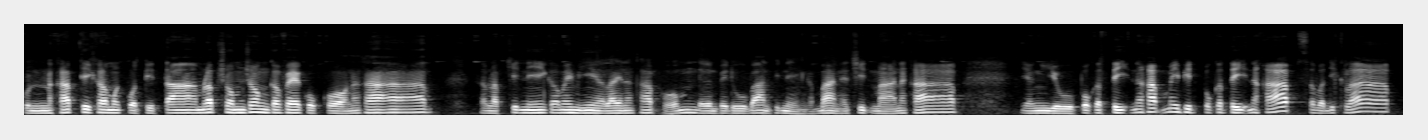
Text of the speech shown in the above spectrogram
คุณนะครับที่เข้ามากดติดตามรับชมช่องกาแฟกกอกนะครับสำหรับคลิปนี้ก็ไม่มีอะไรนะครับ ผมเดินไปดูบ้านพี่เน่งกับบ้านอาชิตมานะครับ ยังอยู่ปกตินะครับ ไม่ผิดปกตินะครับ สวัสดีครับ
